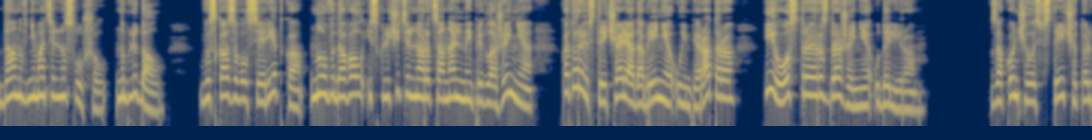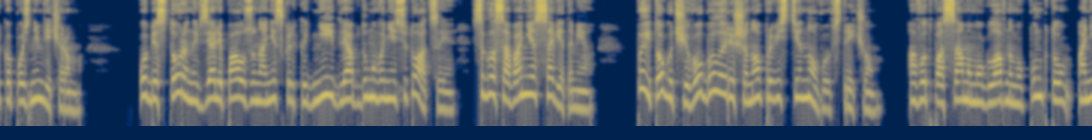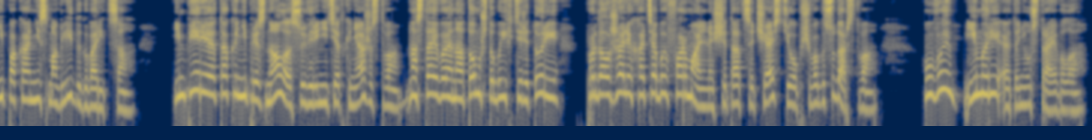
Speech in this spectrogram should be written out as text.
Дан внимательно слушал, наблюдал. Высказывался редко, но выдавал исключительно рациональные предложения, которые встречали одобрение у императора и острое раздражение у Делира. Закончилась встреча только поздним вечером – Обе стороны взяли паузу на несколько дней для обдумывания ситуации, согласования с советами, по итогу чего было решено провести новую встречу. А вот по самому главному пункту они пока не смогли договориться. Империя так и не признала суверенитет княжества, настаивая на том, чтобы их территории продолжали хотя бы формально считаться частью общего государства. Увы, Имари это не устраивало.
